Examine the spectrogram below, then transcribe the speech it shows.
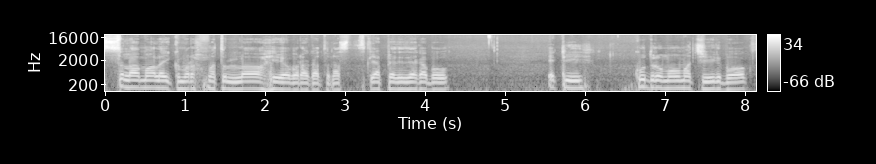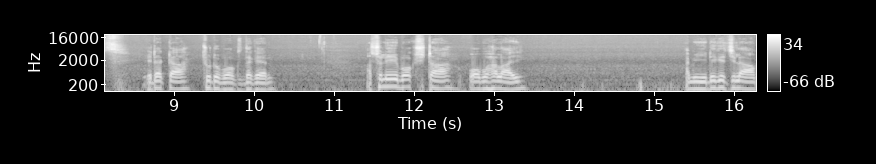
আসসালামু আলাইকুম রহমতুল্লাহ ওবরাকাত আজকে আপনাদের দেখাবো একটি ক্ষুদ্র মৌমাছির বক্স এটা একটা ছোটো বক্স দেখেন। আসলে এই বক্সটা অবহেলায় আমি রেখেছিলাম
